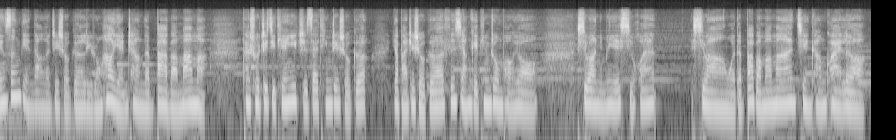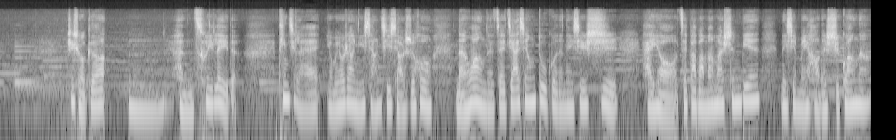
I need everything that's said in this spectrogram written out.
行僧点到了这首歌，李荣浩演唱的《爸爸妈妈》。他说这几天一直在听这首歌，要把这首歌分享给听众朋友，希望你们也喜欢，希望我的爸爸妈妈健康快乐。这首歌，嗯，很催泪的，听起来有没有让你想起小时候难忘的在家乡度过的那些事，还有在爸爸妈妈身边那些美好的时光呢？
